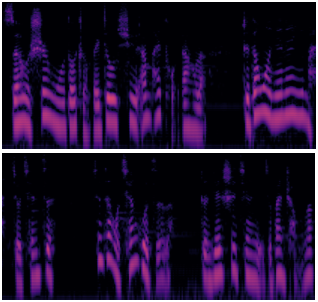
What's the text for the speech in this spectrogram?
所有事务都准备就绪，安排妥当了，只等我年龄已满就签字。现在我签过字了，整件事情也就办成了。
